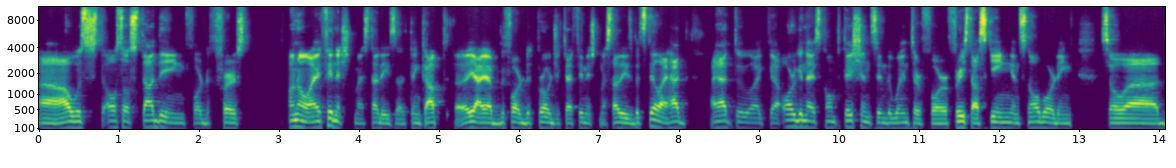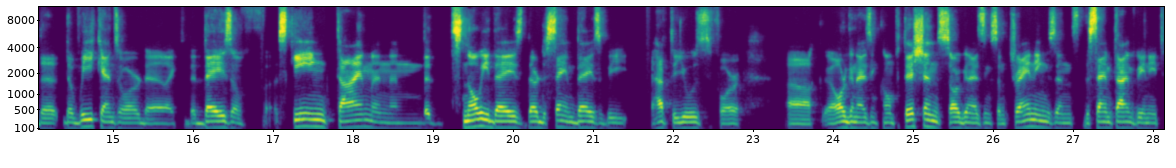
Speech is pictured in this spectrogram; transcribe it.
Uh, i was also studying for the first oh no i finished my studies i think up uh, yeah yeah before the project i finished my studies but still i had i had to like uh, organize competitions in the winter for freestyle skiing and snowboarding. So uh, the the weekends or the like the days of skiing time and, and the snowy days they're the same days we have to use for uh, organizing competitions, organizing some trainings, and the same time we need to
